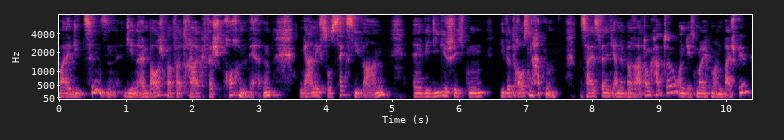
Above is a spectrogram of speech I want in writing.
weil die Zinsen, die in einem Bausparvertrag versprochen werden, gar nicht so sexy waren äh, wie die Geschichten, die wir draußen hatten. Das heißt, wenn ich eine Beratung hatte, und jetzt mache ich mal ein Beispiel,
